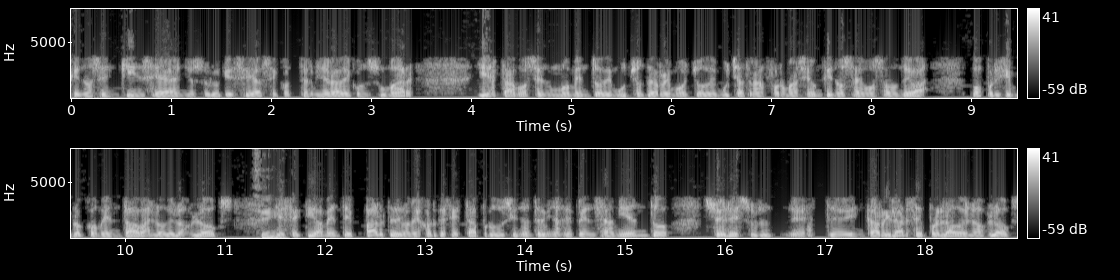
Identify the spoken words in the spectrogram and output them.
que no sé, en 15 años o lo que sea se terminará de consumar y estamos en un momento de mucho terremoto, de mucha transformación que no sabemos a dónde va. Vos, por ejemplo, comentabas lo de los blogs y efectivamente parte de lo mejor que se está produciendo en términos de pensamiento suele este, encarrilarse por el lado de los blogs,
